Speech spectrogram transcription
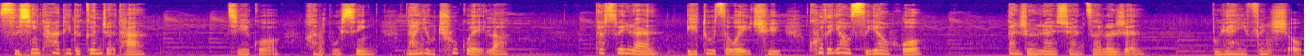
死心塌地的跟着他。结果很不幸，男友出轨了。她虽然一肚子委屈，哭得要死要活，但仍然选择了忍，不愿意分手。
